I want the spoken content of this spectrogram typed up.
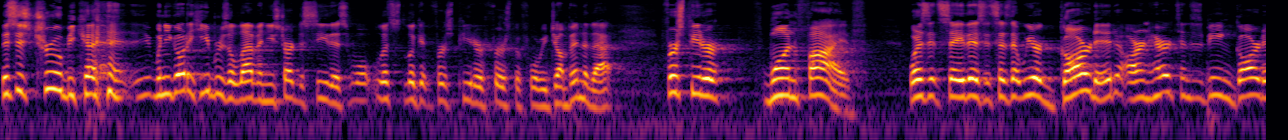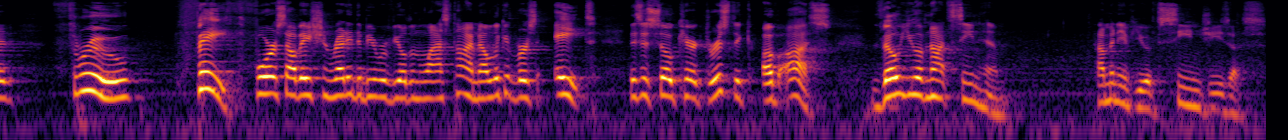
This is true because when you go to Hebrews 11, you start to see this. Well, let's look at 1 Peter first before we jump into that. 1 Peter 1 5. What does it say this? It says that we are guarded, our inheritance is being guarded through faith for salvation ready to be revealed in the last time. Now look at verse 8. This is so characteristic of us. Though you have not seen him, how many of you have seen Jesus?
